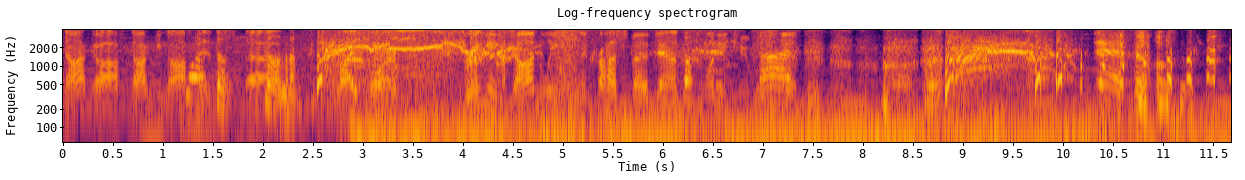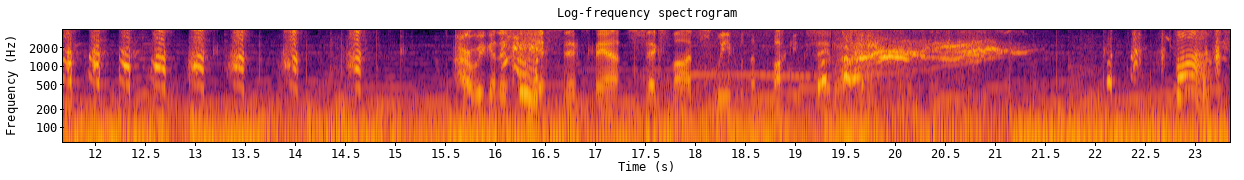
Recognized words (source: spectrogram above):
knockoff, knocking off What its uh, life orb, bringing Dawn Wings Necrozma down to 22%. Damn! Are we gonna see a six man, six mod sweep with the fucking Sableye? Fuck!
